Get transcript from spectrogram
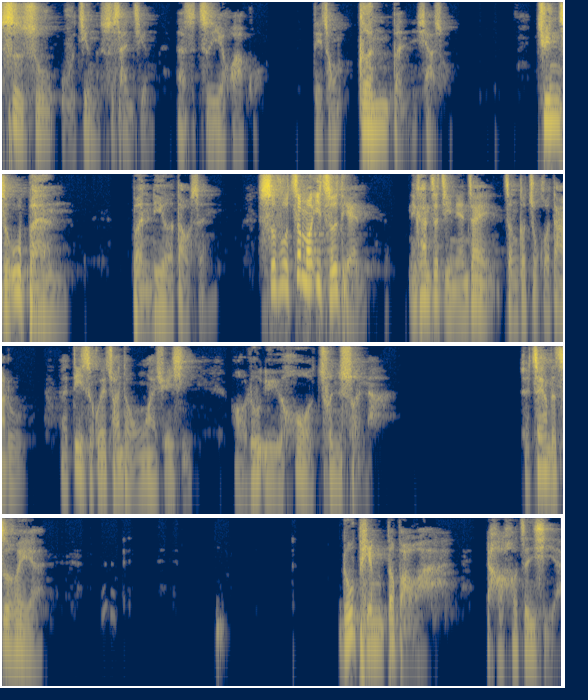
四书五经十三经，那是枝叶花果，得从根本下手。君子务本，本立而道生。师傅这么一指点，你看这几年在整个祖国大陆，呃，《弟子规》传统文化学习，哦，如雨后春笋呐。所以这样的智慧呀。如萍得宝啊，要好好珍惜呀！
